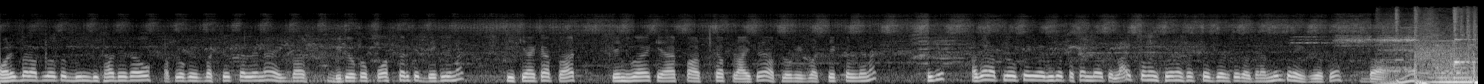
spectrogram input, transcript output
और एक बार आप लोगों को बिल दिखा देता हूँ। आप लोग एक बार चेक कर लेना, एक बार वीडियो को पॉज करके देख लेना कि क्या क्या पार्ट चेंज हुआ है, क्या पार्ट का प्राइस है। आप लोग एक बार चेक कर लेना। ठीक है? अगर आप लोगों को ये वीडियो पसंद है तो लाइक कमेंट शेयर सब्सक्राइब ज़रूर से जल्द मिलते हैं इस वीडियो बाय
